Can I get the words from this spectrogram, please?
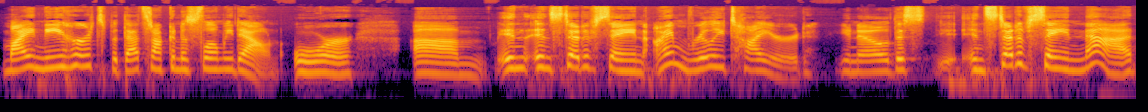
my knee hurts, but that's not going to slow me down." Or um, in, instead of saying i'm really tired you know this instead of saying that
